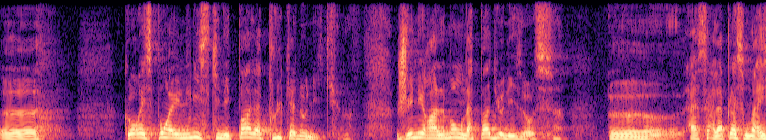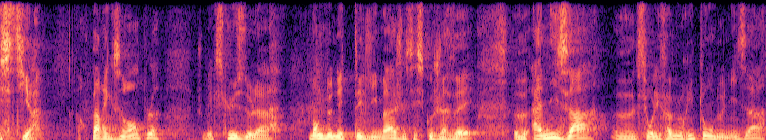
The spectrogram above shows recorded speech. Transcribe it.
euh, correspond à une liste qui n'est pas la plus canonique. Généralement, on n'a pas Dionysos. Euh, à, la place, on a Estia. par exemple, je m'excuse de la manque de netteté de l'image, mais c'est ce que j'avais. À Nisa, sur les fameux ritons de Nisa,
